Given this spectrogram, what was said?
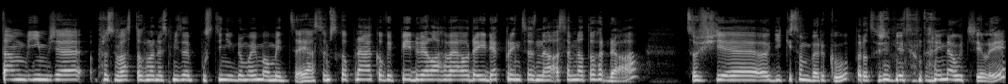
tam vím, že prosím vás, tohle nesmíte pustit nikdo mojí mamince. Já jsem schopná jako vypít dvě lahve a odejít jak princezna a jsem na to hrdá, což je díky Somberku, protože mě to tady naučili.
